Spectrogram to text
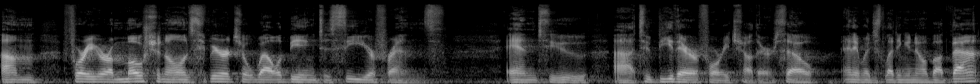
um, for your emotional and spiritual well being to see your friends and to, uh, to be there for each other. So, anyway, just letting you know about that.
